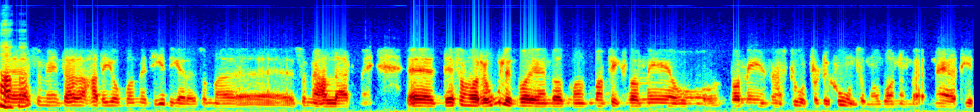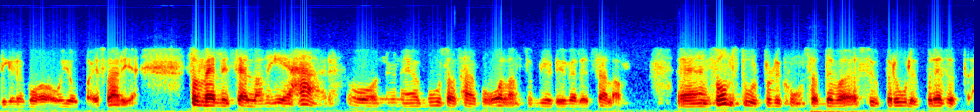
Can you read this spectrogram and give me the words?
eh, som jag inte hade jobbat med tidigare som, eh, som jag har lärt mig. Eh, det som var roligt var ju ändå att man, man fick vara med och vara med i en sån här stor produktion som man var när jag tidigare var och jobbade i Sverige. Som väldigt sällan är här och nu när jag bosatt här på Åland så blir det ju väldigt sällan eh, en sån stor produktion så det var superroligt på det sättet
